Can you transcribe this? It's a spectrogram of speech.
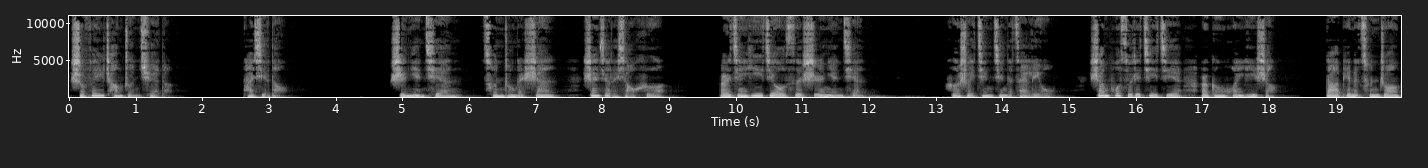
是非常准确的。他写道。十年前，村中的山，山下的小河，而今依旧似十年前。河水静静的在流，山坡随着季节而更换衣裳，大片的村庄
